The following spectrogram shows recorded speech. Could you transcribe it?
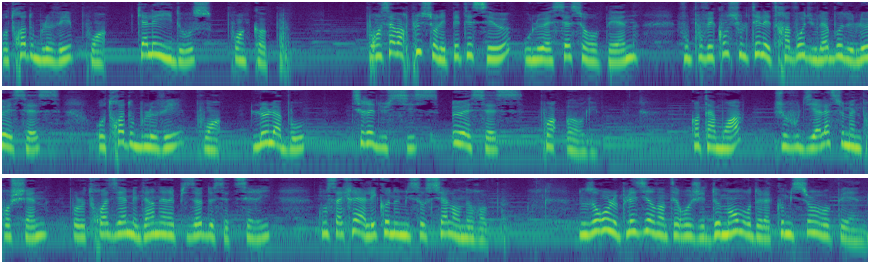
au www.kaleidos.cop. Pour en savoir plus sur les PTCE ou l'ESS européenne, vous pouvez consulter les travaux du labo de l'ESS au www.lelabo-ess.org. Quant à moi, je vous dis à la semaine prochaine pour le troisième et dernier épisode de cette série consacrée à l'économie sociale en Europe nous aurons le plaisir d'interroger deux membres de la Commission européenne.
